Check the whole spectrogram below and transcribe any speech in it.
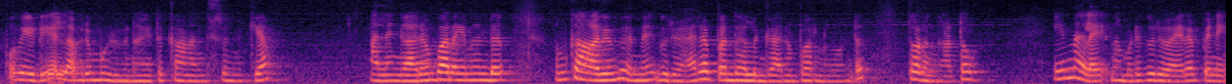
അപ്പോൾ വീഡിയോ എല്ലാവരും മുഴുവനായിട്ട് കാണാൻ ശ്രമിക്കുക. അലങ്കാരം പറയുന്നുണ്ട്. നമുക്ക് ആദ്യം തന്നെ ഗുരുവായൂരപ്പന്റെ അലങ്കാരം പറഞ്ഞുകൊണ്ട് തുടങ്ങാം കേട്ടോ. ഇന്നലെ നമ്മുടെ ഗുരുവായൂരപ്പനെ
